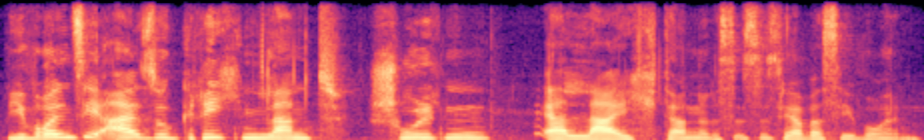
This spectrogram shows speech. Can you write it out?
Wie wollen Sie also Griechenland Schulden erleichtern? Das ist es ja, was Sie wollen.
